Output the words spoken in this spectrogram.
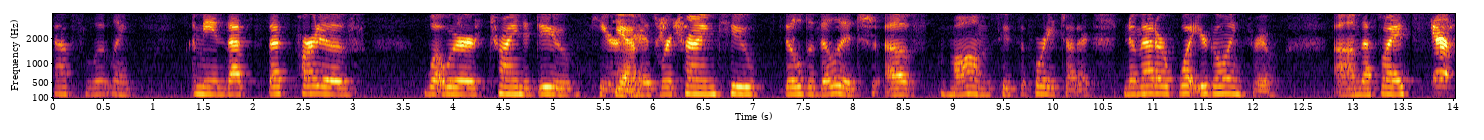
absolutely. I mean, that's that's part of what we're trying to do here. Yeah. Is we're trying to build a village of moms who support each other, no matter what you're going through. Um, that's why it's Yeah.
